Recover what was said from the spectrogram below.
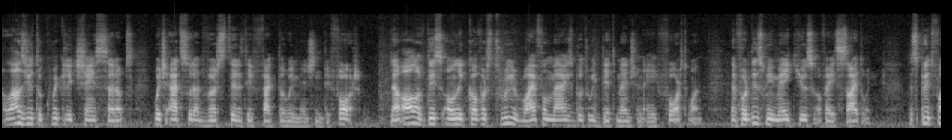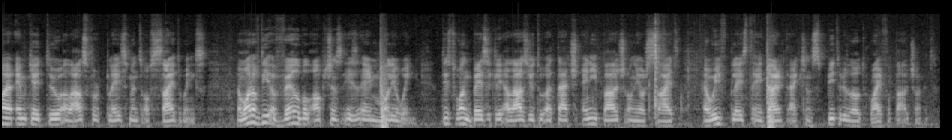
allows you to quickly change setups, which adds to that versatility factor we mentioned before. Now all of this only covers 3 rifle mags, but we did mention a fourth one. And for this we make use of a side wing. The Spitfire MK2 allows for placement of side wings. And one of the available options is a MOLLE wing. This one basically allows you to attach any pouch on your side and we've placed a direct action speed reload rifle pouch on it.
